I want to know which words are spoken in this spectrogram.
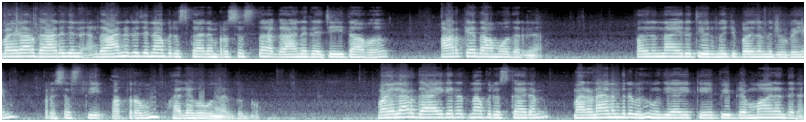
വയലാർ ഗാനരചന ഗാനരചനാ പുരസ്കാരം പ്രശസ്ത ഗാനരചയിതാവ് ആർ കെ ദാമോദരന് പതിനൊന്നായിരത്തി ഒരുന്നൂറ്റി പതിനൊന്ന് രൂപയും പ്രശസ്തി പത്രവും ഫലകവും നൽകുന്നു. വയലാർ ഗായകരത്ന പുരസ്കാരം മരണാനന്തര ബഹുമതിയായി കെ പി ബ്രഹ്മാനന്ദന്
